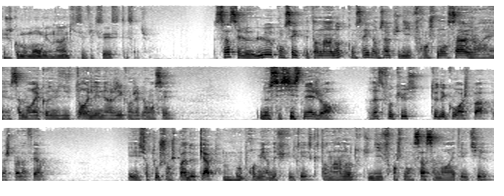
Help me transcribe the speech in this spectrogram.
jusqu'au moment où il y en a un qui s'est fixé, c'était ça, tu vois. Ça, c'est le, le conseil. Et t'en as un autre conseil comme ça où tu dis, franchement, ça, j'aurais, ça m'aurait économisé du temps et de l'énergie quand j'ai commencé? Ne, si si ce n'est genre, reste focus, te décourage pas, lâche pas l'affaire. Et surtout, change pas de cap Mhm. aux premières difficultés. Est-ce que t'en as un autre où tu dis, franchement, ça, ça m'aurait été utile?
